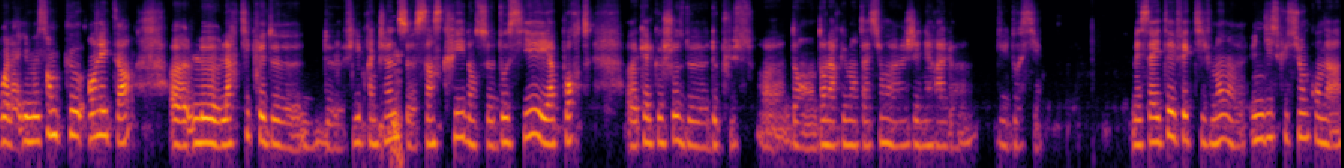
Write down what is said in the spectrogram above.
voilà, il me semble qu'en l'état, l'article de, de, Philippe Renchens s'inscrit dans ce dossier et apporte quelque chose de, de plus dans, dans l'argumentation générale du dossier. Mais ça a été effectivement euh, une discussion qu'on a,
